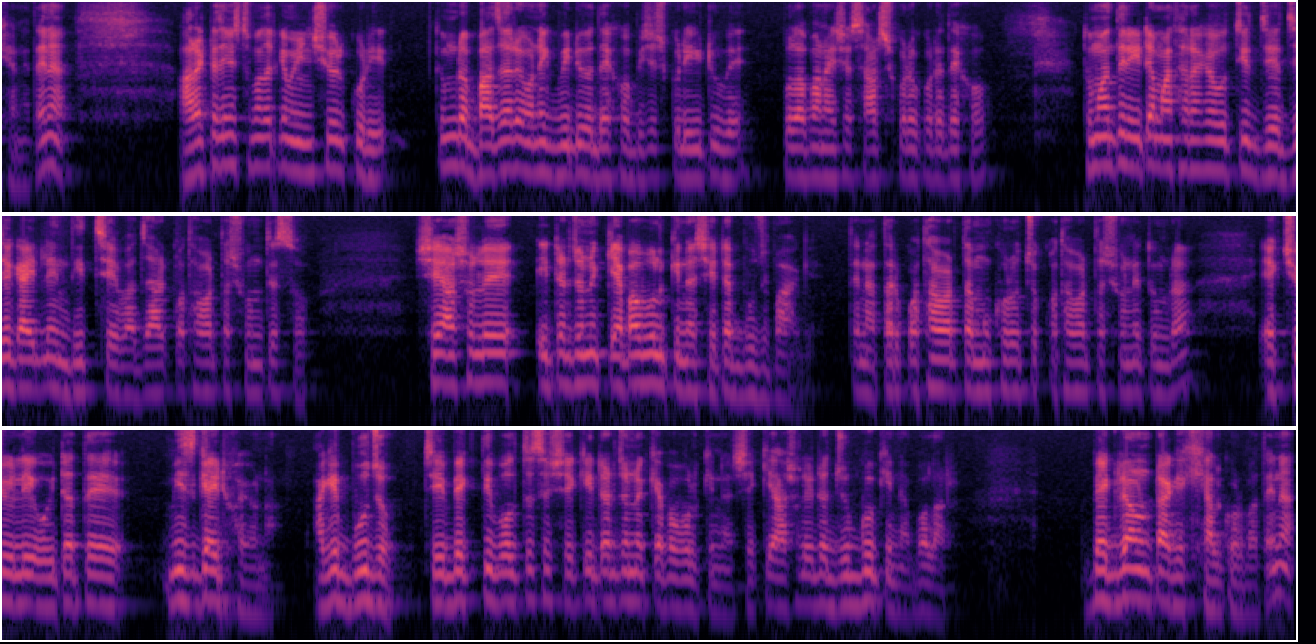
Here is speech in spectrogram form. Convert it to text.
এখানে, তাই না? আরেকটা জিনিস তোমাদেরকে আমি ইনশিওর করি, তোমরা বাজারে অনেক ভিডিও দেখো, বিশেষ করে ইউটিউবে পোলাপানা এসে সার্চ করে করে দেখো। তোমাদের এটা মাথায় রাখা উচিত যে যে গাইডলাইন দিচ্ছে বা যার কথাবার্তা শুনতেছো, সে আসলে এটার জন্য ক্যাপাবল কিনা সেটা বুঝবা আগে, তাই না? তার কথাবার্তা, মুখরোচক কথাবার্তা শুনে তোমরা অ্যাকচুয়ালি ওইটাতে মিসগাইড হয় না। আগে বুঝো যে ব্যক্তি বলতেছে সে কি এটার জন্য ক্যাপাবল কিনা, সে কি আসলে এটা যোগ্য কিনা বলার। ব্যাকগ্রাউন্ডটা আগে খেয়াল করবা, তাই না?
